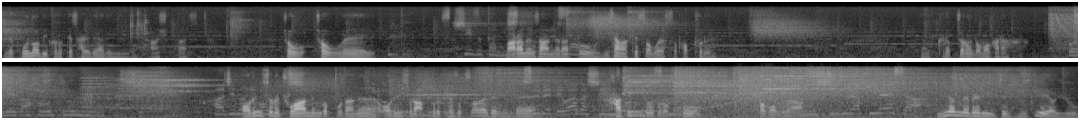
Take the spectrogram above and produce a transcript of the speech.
근데 본업이 그렇게 잘 돼야 되는데 아쉽다 진짜. 저 저 왜 말하면서 하느라 또 이상하게 써버렸어 버프를. 그냥 그럭저럭 넘어가라. 어린 수를 좋아하는 것보다는 어린 수를 앞으로 계속 써야 되는데 全て我が神 각인도 그렇고 저거 뭐야 ブラックエーサ 2년 레벨이 이제 6이에요 6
